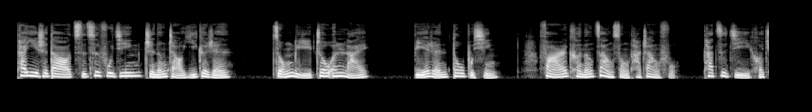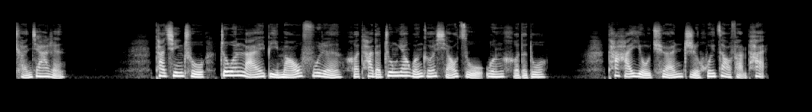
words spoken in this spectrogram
她意识到此次赴京只能找一个人，总理周恩来，别人都不行，反而可能葬送她丈夫。他自己和全家人。他清楚，周恩来比毛夫人和他的中央文革小组温和得多。他还有权指挥造反派，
